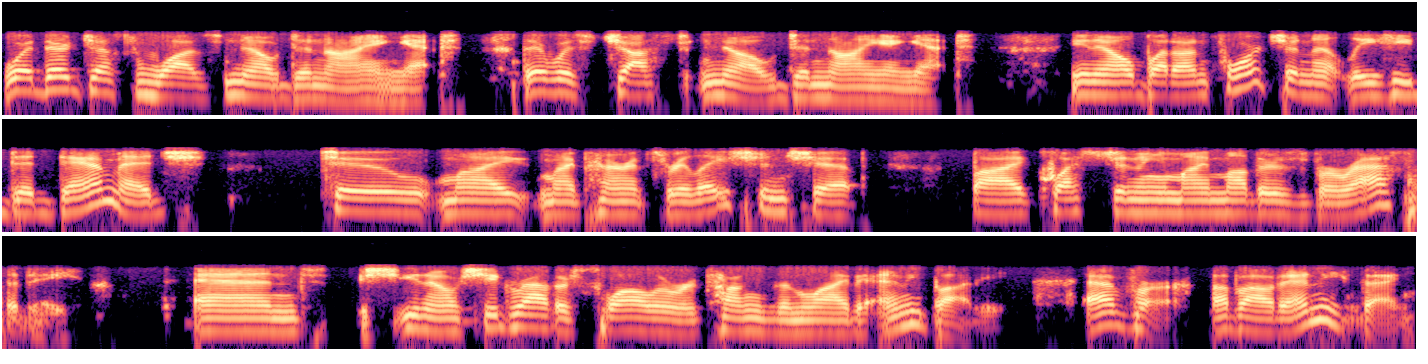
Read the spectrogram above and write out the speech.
where there just was no denying it. There was just no denying it you know but unfortunately he did damage to my my parents relationship by questioning my mother's veracity. And she, you know she'd rather swallow her tongue than lie to anybody ever about anything.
